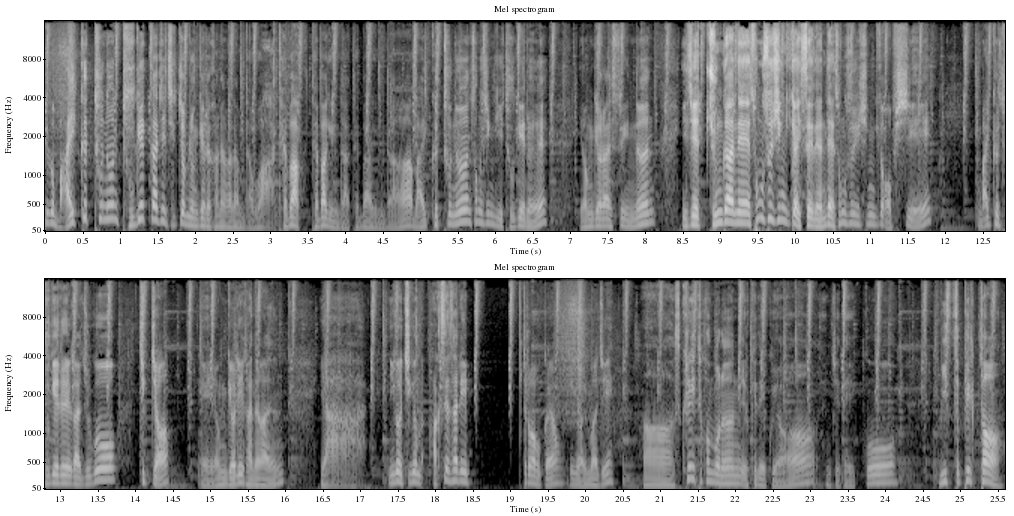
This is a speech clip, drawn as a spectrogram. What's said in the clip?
그리고 마이크 2는 두 개까지 직접 연결이 가능하답니다. 와 대박 대박입니다 대박입니다. 마이크 2는 송신기 두 개를 연결할 수 있는 이제 중간에 송수신기가 있어야 되는데 송수신기가 없이 마이크 두 개를 가지고 직접 예, 연결이 가능한 야 이거 지금 악세사리 들어가 볼까요? 이게 얼마지? 어, 스크레이트 콤보는 이렇게 돼 있고요. 이제 돼 있고 미스트 필터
